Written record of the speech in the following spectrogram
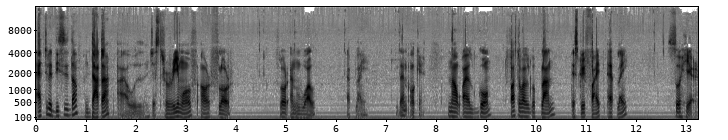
Actually this is the data I will just remove our floor floor and wall. Apply. Then okay. Now I'll go first of all I'll go plan strip 5 apply. So here.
